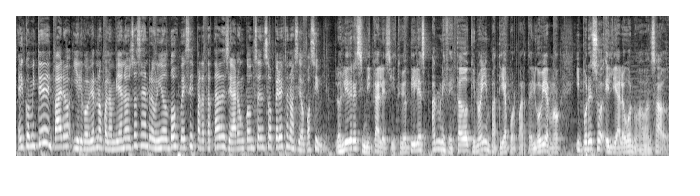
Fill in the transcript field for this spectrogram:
El Comité del Paro y el gobierno colombiano ya se han reunido dos veces para tratar de llegar a un consenso, pero esto no ha sido posible. Los líderes sindicales y estudiantiles han manifestado que no hay empatía por parte del gobierno y por eso el diálogo no ha avanzado.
